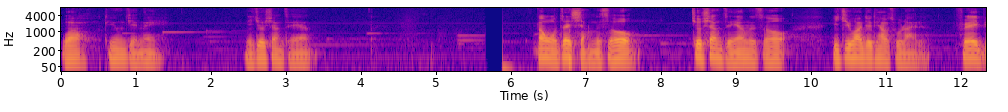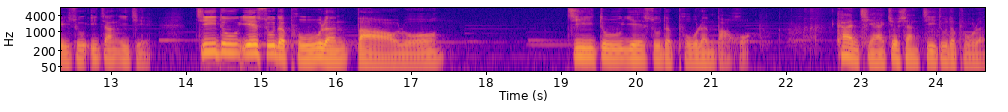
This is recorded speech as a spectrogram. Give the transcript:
哇，弟兄姐妹，你就像怎样？当我在想的时候，就像怎样的时候，一句话就跳出来了。腓立比书一章一节：基督耶稣的仆人保罗，基督耶稣的仆人保罗。看起来就像基督的仆人，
